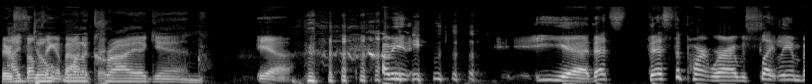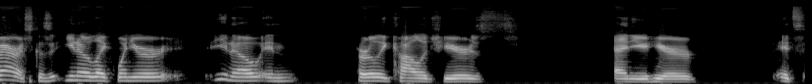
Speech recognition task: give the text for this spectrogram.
there's I something don't about want to cry again. Yeah. I mean, yeah, that's that's the part where I was slightly embarrassed because you know, like when you're, you know, in early college years, and you hear it's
